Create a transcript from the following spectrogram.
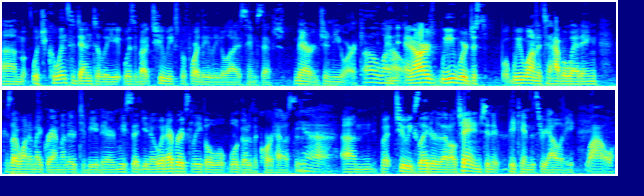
um, which coincidentally was about two weeks before they legalized same-sex marriage in New York. Oh, wow. And, and ours, we were just we wanted to have a wedding because I wanted my grandmother to be there, and we said, you know, whenever it's legal, we'll, we'll go to the courthouse. And, Yeah. Um, but two weeks later, that all changed, and it became this reality. Wow.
